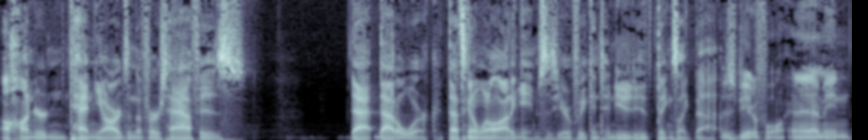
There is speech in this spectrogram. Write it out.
110 yards in the first half is that that'll work. That's going to win a lot of games this year if we continue to do things like that. It was beautiful. And I mean,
